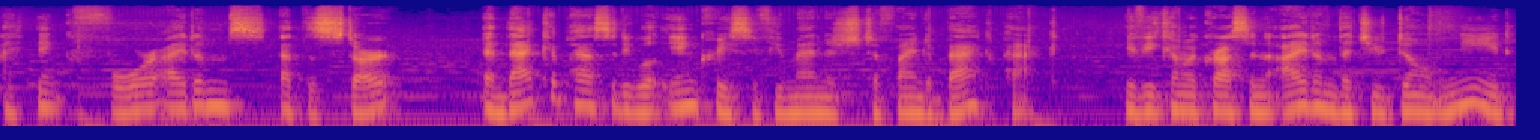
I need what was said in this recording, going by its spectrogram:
I think, four items at the start, and that capacity will increase if you manage to find a backpack. If you come across an item that you don't need,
